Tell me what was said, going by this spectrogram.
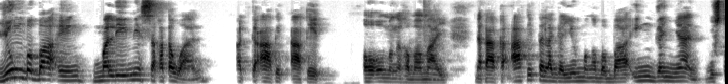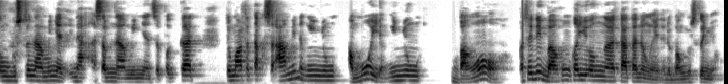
yung babaeng malinis sa katawan at kaakit-akit. Oo mga kamamay, nakakaakit talaga yung mga babaeng ganyan. Gustong gusto namin yan, inaasam namin yan sapagkat tumatatak sa amin ang inyong amoy, ang inyong bango. Kasi di ba kung kayo ang uh, tatanungin, ano bang gusto nyo?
